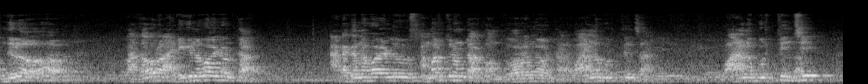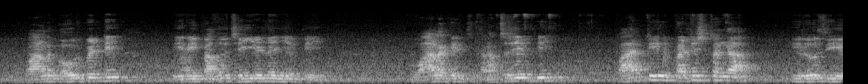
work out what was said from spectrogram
ఇందులో పదవులు అడిగిన వాళ్ళు ఉంటారు. అడగని వాళ్ళు సమర్థులు ఉంటారు కొంత దూరంగా ఉంటారు. వాళ్ళని గుర్తించాలి. వాళ్ళని గుర్తించి వాళ్ళని గౌరవ పెట్టి మీరు ఈ పదవి చెయ్యండి అని చెప్పి వాళ్ళకి నచ్చజెప్పి పార్టీని పటిష్టంగా ఈరోజు ఏ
